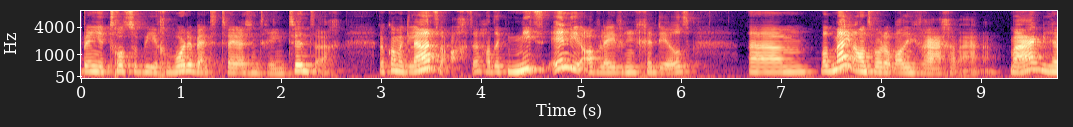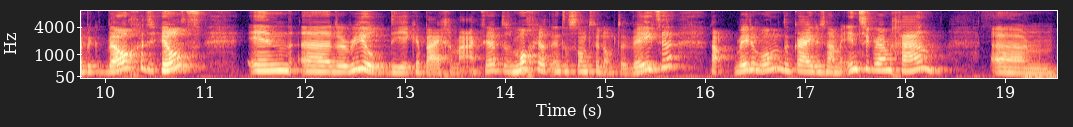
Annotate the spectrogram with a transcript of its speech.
Ben je trots op wie je geworden bent in 2023? Daar kwam ik later achter, had ik niet in die aflevering gedeeld um, wat mijn antwoorden op al die vragen waren. Maar die heb ik wel gedeeld in uh, de reel die ik erbij gemaakt heb. Dus mocht je dat interessant vinden om te weten, nou, wederom, dan kan je dus naar mijn Instagram gaan. Um,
